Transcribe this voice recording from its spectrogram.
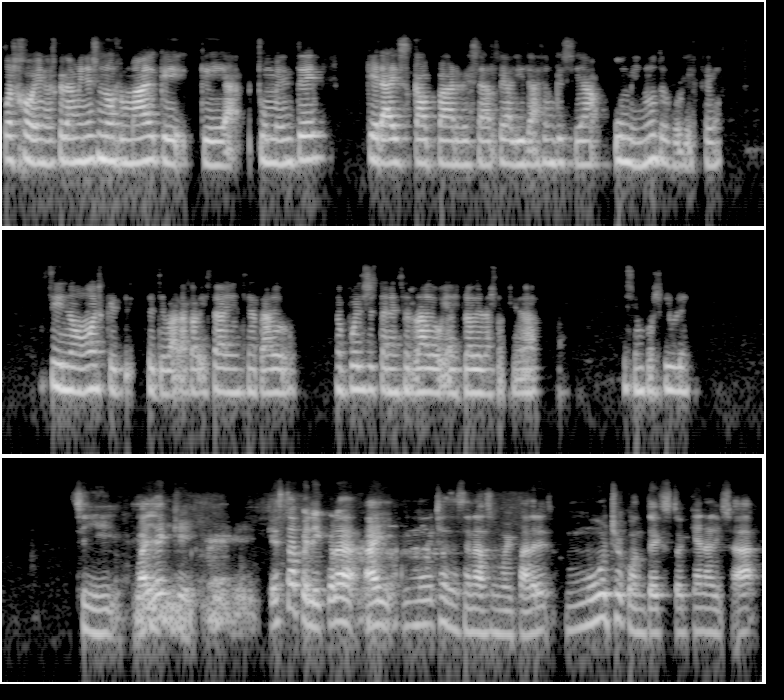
pues joven, es que también es normal que, que tu mente quiera escapar de esa realidad, aunque sea un minuto, porque si no, es que se te va la cabeza encerrado. No puedes estar encerrado y aislado de la sociedad. Es imposible. Sí, vaya que, que, esta película hay muchas escenas muy padres, mucho contexto que analizar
